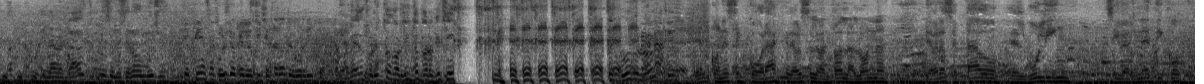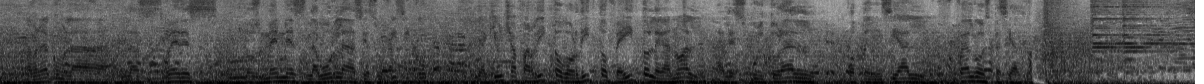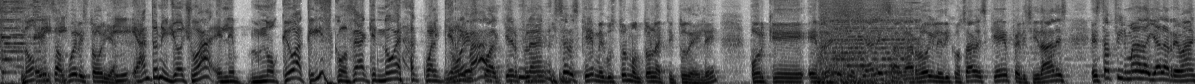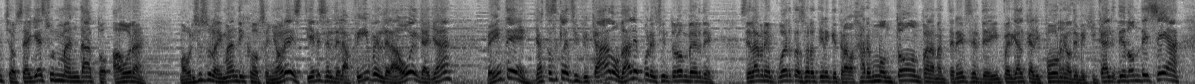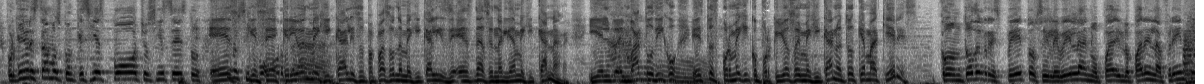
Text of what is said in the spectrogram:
Y la verdad, nos emocionamos mucho. ¿Qué piensas, Julio, que lo etiquetaron de gordito? Gordito, gordito, pero qué ching... Él con ese coraje de haberse levantado la lona, de haber aceptado el bullying cibernético, la manera como la- las redes, los memes, la burla hacia su físico. Y aquí un chaparrito, gordito, feito, le ganó al escultural potencial. Fue algo especial. No, Esa fue la historia. Y Anthony Joshua eh, le noqueó a Clisco, o sea que no era cualquier no rival. es cualquier flan. Y sabes qué, me gustó un montón la actitud de él, ¿eh? Porque en redes sociales agarró y le dijo, ¿sabes qué? Felicidades. Está firmada ya la revancha, o sea, ya es un mandato. Ahora, Mauricio Sulaimán dijo, señores, tienes el de la FIFA, el de la O, el de allá. Vente, ya estás clasificado, dale por el cinturón verde. Se le abren puertas, ahora tiene que trabajar un montón para mantenerse el de Imperial California o de Mexicali, de donde sea. Porque ahora estamos con que si es pocho, si es esto. ¿qué Es que se crió en Mexicali, sus papás son de Mexicali, es nacionalidad mexicana. Y el, el vato dijo, esto es por México porque yo soy mexicano, entonces ¿qué más quieres? Con todo el respeto, se le ve la nopal, el nopal en la frente.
